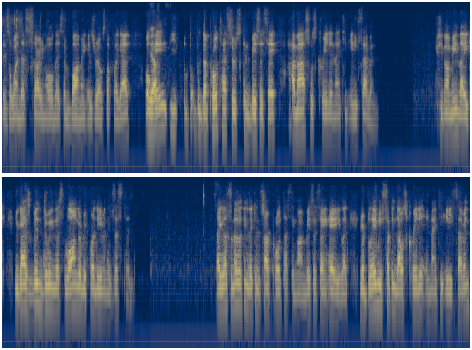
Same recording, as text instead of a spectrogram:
is the one that's starting all this and bombing Israel and stuff like that. Okay, yeah. the protesters can basically say Hamas was created in 1987 you know what I mean? Like you guys been doing this longer before they even existed. Like that's another thing they can start protesting on, basically saying, "Hey, like you're blaming something that was created in 1987,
